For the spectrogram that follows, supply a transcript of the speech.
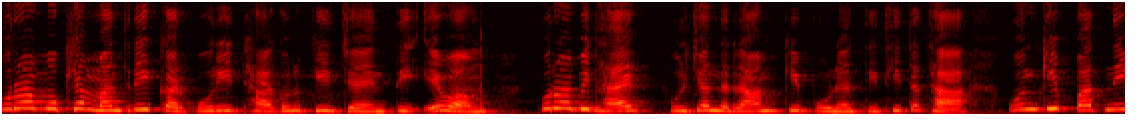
पूर्व मुख्यमंत्री कर्पूरी ठाकुर की जयंती एवं पूर्व विधायक फूलचंद राम की पुण्यतिथि तथा उनकी पत्नी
